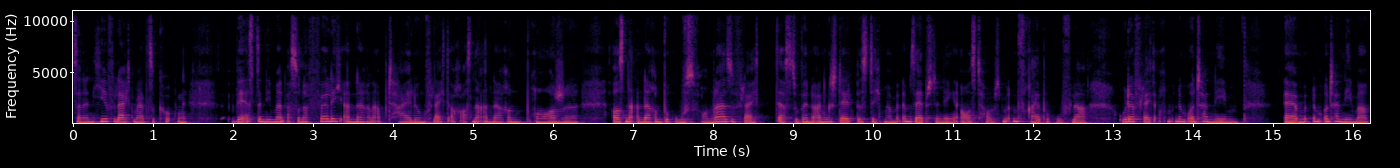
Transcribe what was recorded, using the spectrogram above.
sondern hier vielleicht mal zu gucken, wer ist denn jemand aus so einer völlig anderen Abteilung, vielleicht auch aus einer anderen Branche, aus einer anderen Berufsform. Ne? Also vielleicht, dass du, wenn du angestellt bist, dich mal mit einem Selbstständigen austauschst, mit einem Freiberufler oder vielleicht auch mit einem Unternehmen äh, mit einem Unternehmer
